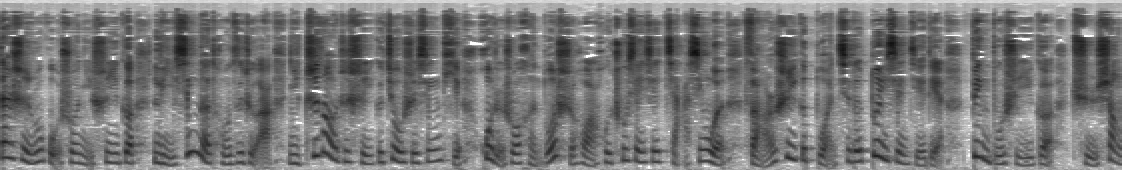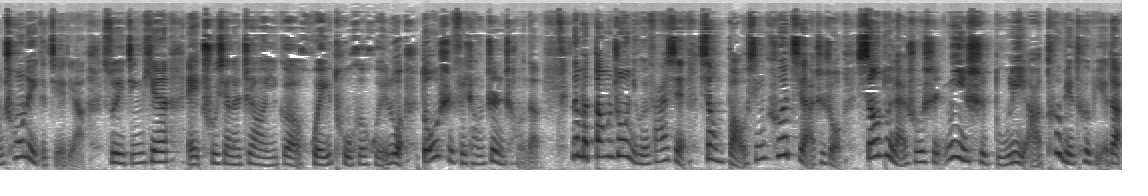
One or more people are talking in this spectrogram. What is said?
但是如果说你是一个理性的投资者啊，你知道这是一个旧式新题，或者说很多时候啊会出现一些假新闻，反而是一个短期的兑现节点，并不是一个去上冲的一个节点啊。所以今天哎出现了这样一个回吐和回落都是非常正常的。那么当中你会发现，像宝兴科技啊这种相对来说是逆势独立。啊，特别特别的。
